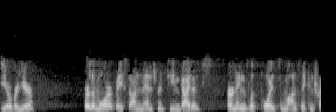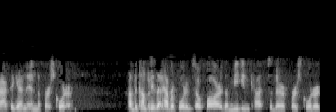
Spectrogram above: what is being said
year over year. Furthermore, based on management team guidance, earnings look poised to modestly contract again in the first quarter. Of the companies that have reported so far, the median cut to their first quarter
